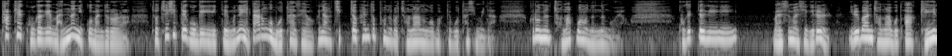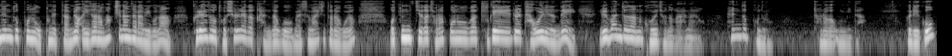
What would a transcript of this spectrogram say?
타켓 고객에 맞는 입구 만들어라. 저 70대 고객이기 때문에 다른 거 못하세요. 그냥 직접 핸드폰으로 전화하는 것밖에 못하십니다. 그러면 전화번호 넣는 거예요. 고객들이 말씀하시기를 일반 전화보다 아 개인 핸드폰을 오픈했다면 아, 이 사람 확실한 사람이구나 그래서 더 신뢰가 간다고 말씀하시더라고요 어쩐지 제가 전화번호가 두 개를 다 올리는데 일반 전화는 거의 전화가 안 와요 핸드폰으로 전화가 옵니다 그리고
